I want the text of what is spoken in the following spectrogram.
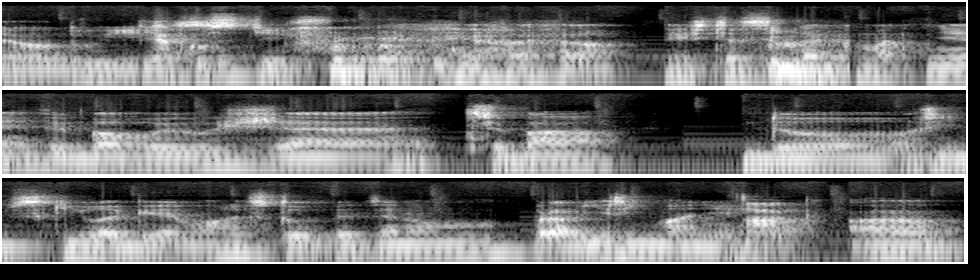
jo, druhé jakosti. Si, jo, jo. Ještě si tak matně vybavuju, že třeba do římské legie mohli vstoupit jenom praví římani. Tak. A, a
